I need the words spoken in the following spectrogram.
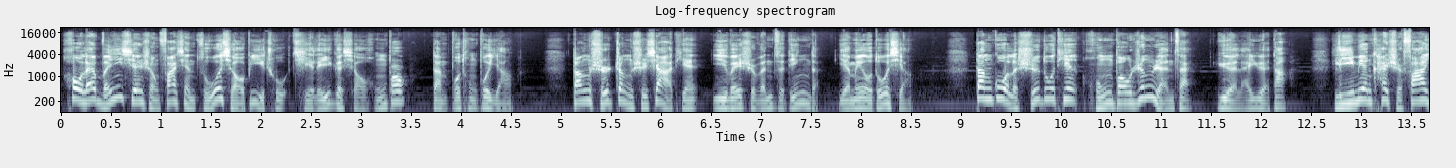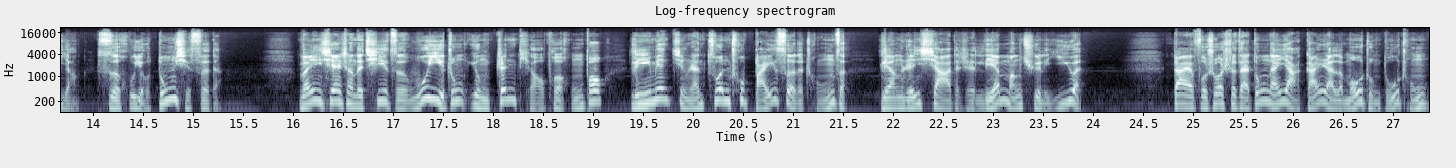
后来文先生发现左小臂处起了一个小红包，但不痛不痒。当时正是夏天，以为是蚊子叮的，也没有多想。但过了十多天，红包仍然在，越来越大，里面开始发痒，似乎有东西似的。文先生的妻子无意中用针挑破红包，里面竟然钻出白色的虫子，两人吓得是连忙去了医院。大夫说是在东南亚感染了某种毒虫，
